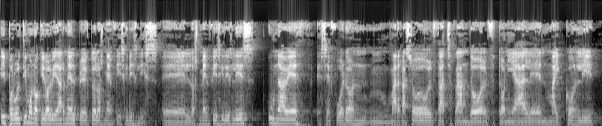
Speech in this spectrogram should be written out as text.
Y por último, no quiero olvidarme del proyecto de los Memphis Grizzlies. Eh, los Memphis Grizzlies, una vez se fueron mm, Margasol, Zach Randolph, Tony Allen, Mike Conley,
